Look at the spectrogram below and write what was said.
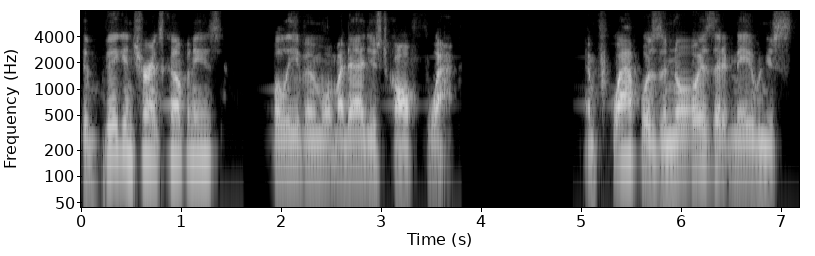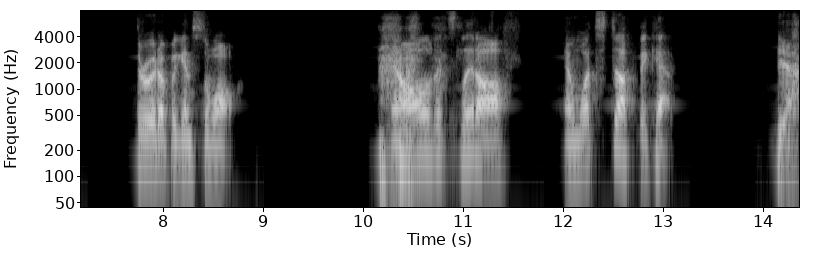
the big insurance companies believe in what my dad used to call FWAP. And FWAP was the noise that it made when you threw it up against the wall. And all of it slid off, and what stuck, they kept. Yeah.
